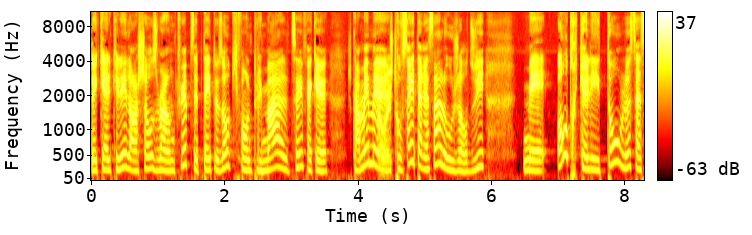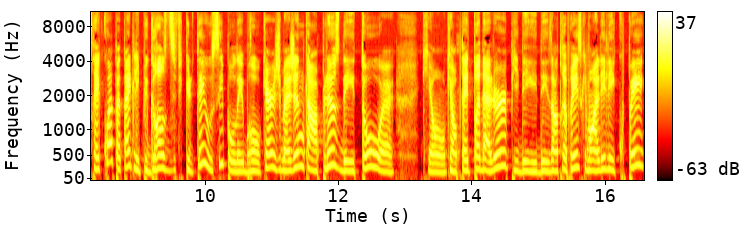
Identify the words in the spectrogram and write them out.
de calculer leurs choses round trip, c'est peut-être eux autres qui font le plus mal, tu sais. Fait que je quand même, euh, Ah je trouve ça intéressant, là, aujourd'hui. Mais autre que les taux, là, ça serait quoi peut-être les plus grosses difficultés aussi pour les brokers? J'imagine qu'en plus des taux euh, qui ont, qui ont peut-être pas d'allure, puis des, des entreprises qui vont aller les couper,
